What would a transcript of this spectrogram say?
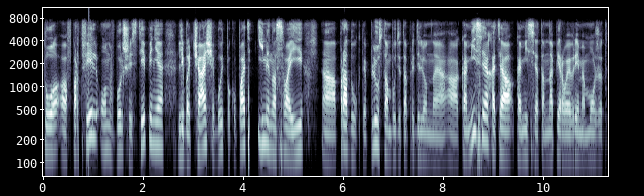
то а, в портфель он в большей степени либо чаще будет покупать именно свои продукты. Плюс там будет определенная а, комиссия, хотя комиссия там на первое время может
